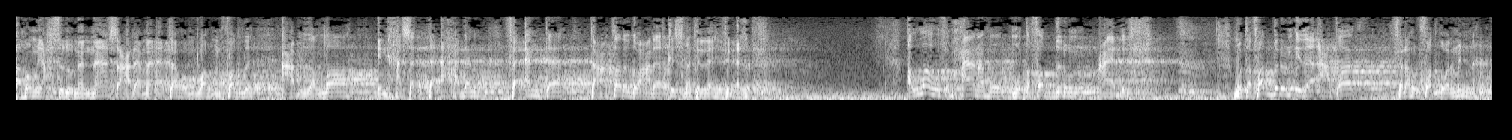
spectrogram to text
أهم يحسدون الناس على ما آتاهم الله من فضله. عبد الله إن حسدت احدا فأنت تعترض على قسمة الله في الأزل. الله سبحانه متفضل عادل. متفضل إذا أعطاك فله الفضل والمنة.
